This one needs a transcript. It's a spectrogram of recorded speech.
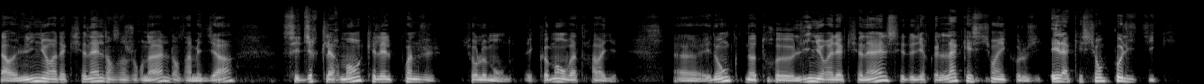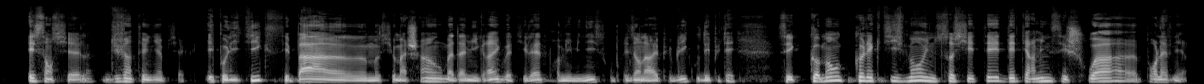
Alors une ligne rédactionnelle dans un journal, dans un média, c'est dire clairement quel est le point de vue sur le monde et comment on va travailler. Euh, et donc notre ligne rédactionnelle, c'est de dire que la question écologique est la question politique essentielle du 21e siècle. Et politique, c'est pas euh, monsieur machin ou madame Y va-t-il être premier ministre ou président de la République ou député. C'est comment collectivement une société détermine ses choix pour l'avenir.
